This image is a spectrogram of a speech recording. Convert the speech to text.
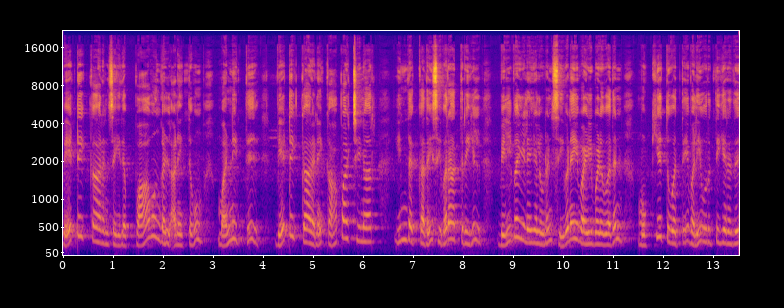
வேட்டைக்காரன் செய்த பாவங்கள் அனைத்தும் மன்னித்து வேட்டைக்காரனை காப்பாற்றினார். இந்த கதை சிவராத்திரியில் வில்வ இலைகளுடன் சிவனை வழிபடுவதன் முக்கியத்துவத்தை வலியுறுத்துகிறது.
